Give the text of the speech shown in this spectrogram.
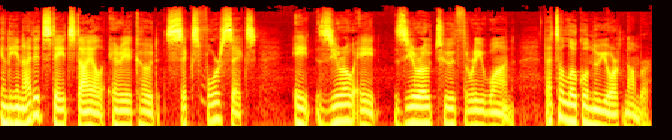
In the United States, dial area code 646 808 0231. That's a local New York number.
